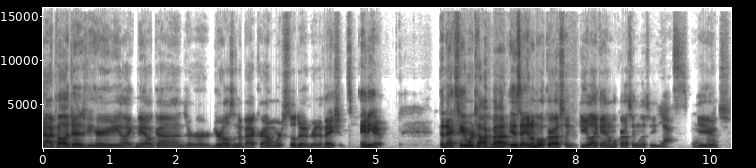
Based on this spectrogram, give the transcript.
Now, I apologize if you hear any like nail guns or drills in the background. We're still doing renovations. Anywho, the next game we're talking about is Animal Crossing. Do you like Animal Crossing, Lissy? Yes, very you? much.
